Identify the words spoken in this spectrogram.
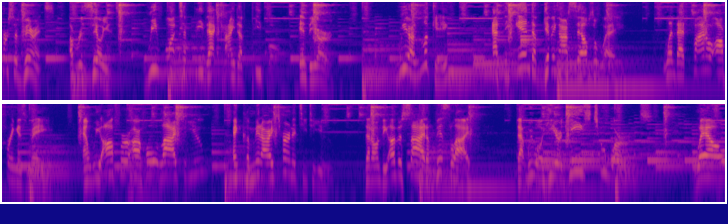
perseverance, of resilience. We want to be that kind of people in the earth. We are looking at the end of giving ourselves away when that final offering is made and we offer our whole lives to you and commit our eternity to you that on the other side of this life that we will hear these two words well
